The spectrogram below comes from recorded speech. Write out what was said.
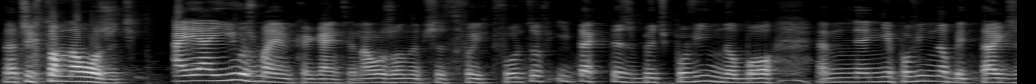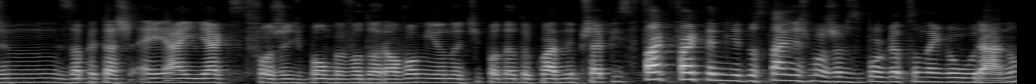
znaczy chcą nałożyć AI już mają kagańce nałożone przez swoich twórców i tak też być powinno, bo nie powinno być tak, że zapytasz AI jak stworzyć bombę wodorową i ono ci poda dokładny przepis. Fakt faktem nie dostaniesz może wzbogaconego uranu,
